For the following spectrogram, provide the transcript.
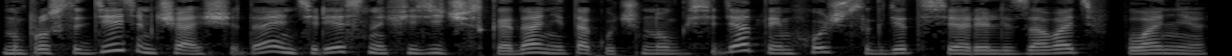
Ну, просто детям чаще, да, интересно физическое, да, они так очень много сидят, и им хочется где-то себя реализовать в плане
